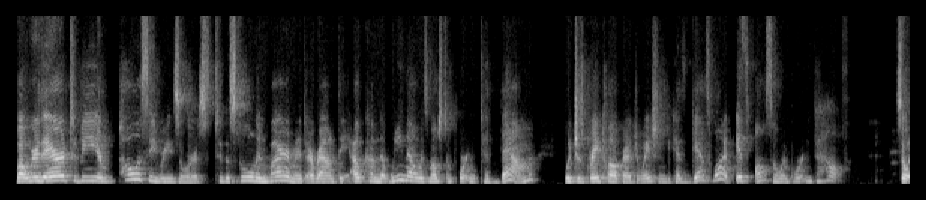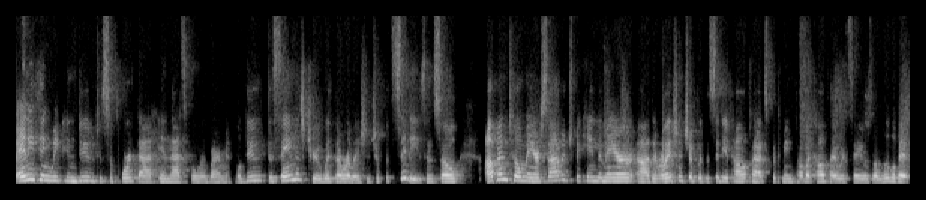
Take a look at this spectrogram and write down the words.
But we're there to be a policy resource to the school environment around the outcome that we know is most important to them, which is grade 12 graduation, because guess what? It's also important to health. So anything we can do to support that in that school environment will do. The same is true with our relationship with cities. And so up until Mayor Savage became the mayor, uh, the relationship with the city of Halifax between public health, I would say was a little bit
